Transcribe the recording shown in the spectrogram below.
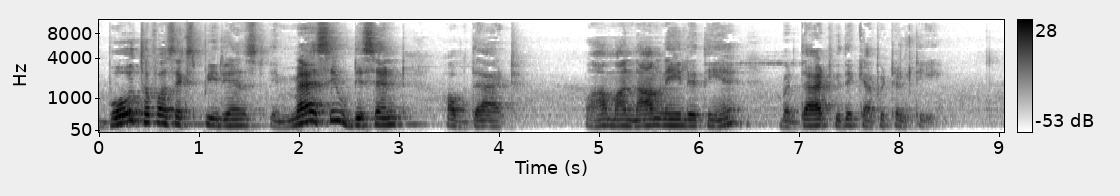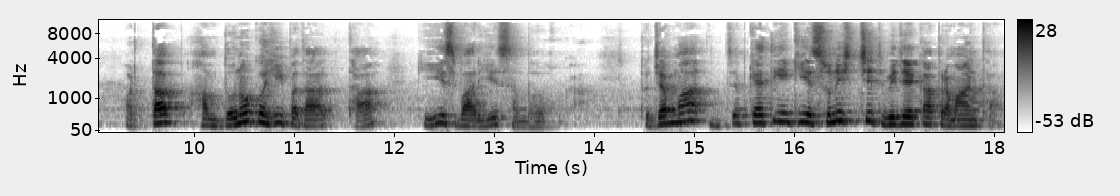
both of us experienced a massive descent of that वहाँ माँ नाम नहीं लेती हैं but that with a capital T और तब हम दोनों को ही पता था कि इस बार ये संभव होगा। तो जब माँ, जब कहती हैं कि ये सुनिश्चित विजय का प्रमाण था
